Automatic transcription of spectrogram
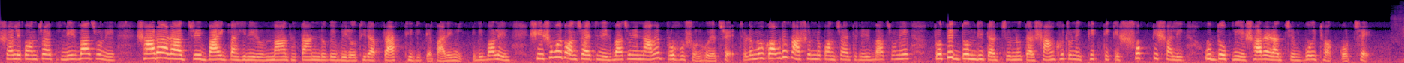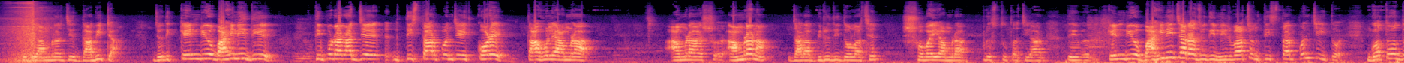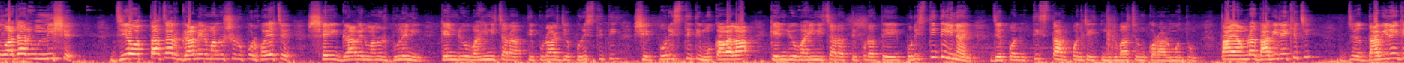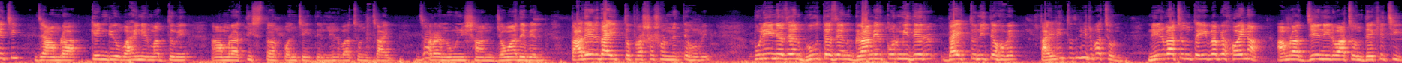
সালে পঞ্চায়েত নির্বাচনে সারা রাজ্যে বাইক বাহিনীর উন্মাদ তাণ্ডবে বিরোধীরা প্রার্থী দিতে পারেনি। তিনি বলেন, সে সময় পঞ্চায়েত নির্বাচনের নামে প্রহসন হয়েছে। তৃণমূল কংগ্রেস আসন্ন পঞ্চায়েত নির্বাচনে প্রতিদ্বন্দ্বিতার জন্য তার সাংগঠনিক ভিত্তিকে শক্তিশালী উদ্যোগ নিয়ে সারা রাজ্যে বৈঠক করছে। যদি আমরা যে দাবিটা, যদি কেন্দ্রীয় বাহিনী দিয়ে ত্রিপুরা রাজ্যে তিস্তার পঞ্চায়েত করে, তাহলে আমরা আমরা আমরা না, যারা বিরোধী দল আছেন, সবাই আমরা প্রস্তুত আছি। আর কেন্দ্রীয় বাহিনী ছাড়া যদি নির্বাচন তিস্তার পঞ্চায়েত হয় গত দু হাজার উনিশে যে অত্যাচার গ্রামের মানুষের উপর হয়েছে, সেই গ্রামের মানুষ ভুলেনি। কেন্দ্রীয় বাহিনী ছাড়া ত্রিপুরার যে পরিস্থিতি, সেই পরিস্থিতি মোকাবেলা কেন্দ্রীয় বাহিনী ছাড়া ত্রিপুরাতে এই পরিস্থিতিই নাই যে তিস্তার পঞ্চায়েত নির্বাচন করার মতন। তাই আমরা দাবি রেখেছি দাবি রেখেছি যে আমরা কেন্দ্রীয় বাহিনীর মাধ্যমে আমরা তিস্তার পঞ্চায়েতের নির্বাচন চাই। যারা নমিনেশন জমা দেবেন, তাদের দায়িত্ব প্রশাসন নিতে হবে। পুলিশ এজেন্ট ভূত এজেন্ট গ্রামের কর্মীদের দায়িত্ব নিতে হবে। তাইলেই তো নির্বাচন। নির্বাচন তো এইভাবে হয় না। আমরা যে নির্বাচন দেখেছি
